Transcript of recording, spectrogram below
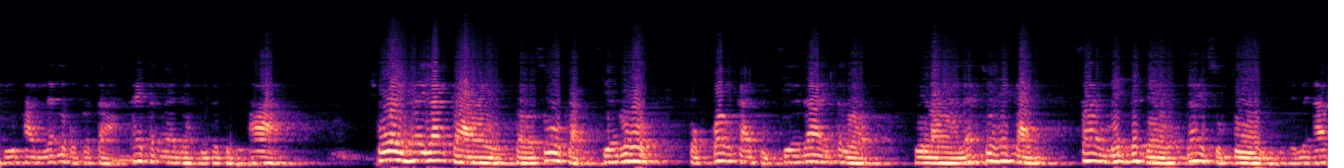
ผิวพรรณและระบบประสาทให้ทำงานอย่างมีประสิทธิภาพ ช่วยให้ร่างกายต่อสู้กับเชื้อโรคปกป้องการติดเชื้อได้ตลอดเวลาและช่วยให้การสร้างเม็ดเลือดแดงได้สมบูรณ์เห็นไหมครับ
